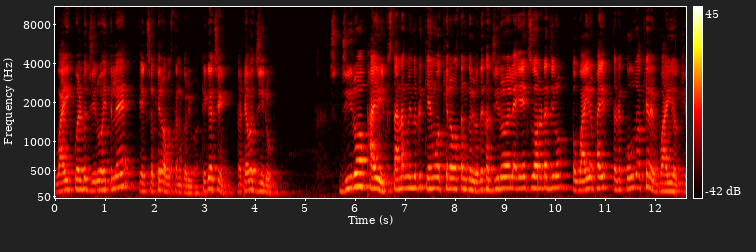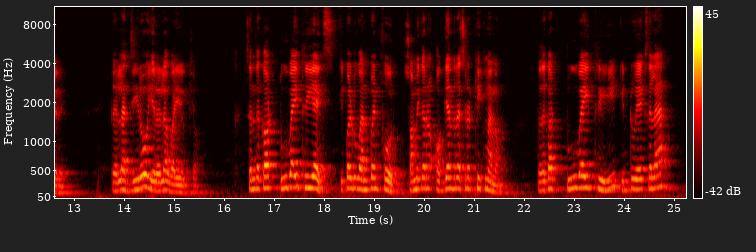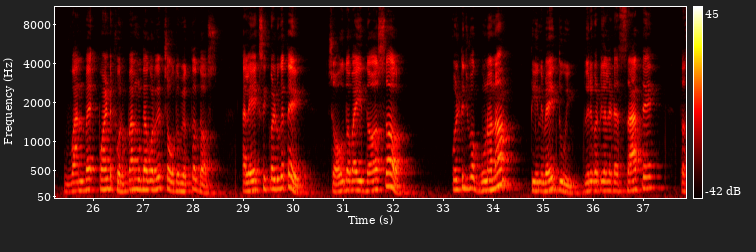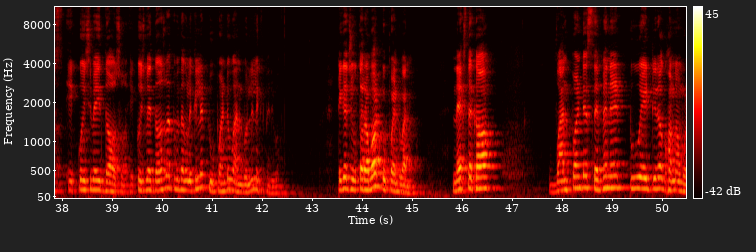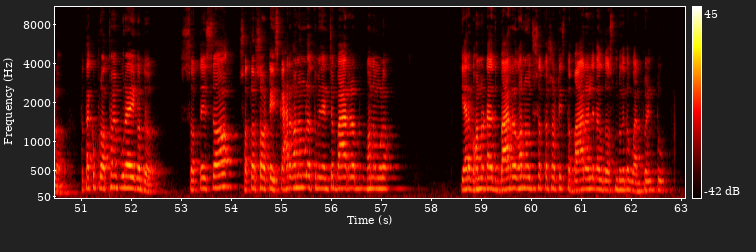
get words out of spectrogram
Y equal to zero ହେଇଥିଲେ ଏକ୍ସ ଅକ୍ଷରେ ଅବସ୍ଥାନ କରିବ ଠିକ୍ ଅଛି ତ ଏଠି ହେବ ଜିରୋ ଜିରୋ ଫାଇଭ୍ ସ୍ଥାନକ ବିନ୍ଦୁଟି କେଉଁ ଅକ୍ଷରେ ଅବସ୍ଥାନ କରିବ ଦେଖ ଜିରୋ ହେଲେ ଏକ୍ସ ଘରଟା ଜିରୋ ତ ୱାଇର ଫାଇଭ୍ ତ ଏଟା କେଉଁ ଅକ୍ଷରେ ୱାଇ ଅକ୍ଷରେ ତ ହେଲା ଜିରୋ ଇଏ ରହିଲା ୱାଇ ଅକ୍ଷ ସେମିତି ଦେଖ two by three X equal to one point four ସମୀକରଣ ଅଜ୍ଞାତ ରାଶିର ଠିକ୍ ମାନ तो देख two by three into X है वन बॉइंट पॉइंट फोर बा मुदा कर चौदह व्यक्त दस तेल एक्स इक्वाल टू के चौदह बै दस ओल्टी जीव गुणन तीन बै दुई दुई कटिगले सात तो एक बै दस एक बै दस बा तुम लिखिले टू पॉइंट वन बोली लिखिपर ठीक अच्छे उत्तर हम टू पॉइंट वन नेक्स्ट देख वन पॉइंट सेभेन टू एटर घनमूल ତ ତାକୁ ପ୍ରଥମେ ପୁରା ଇଏ କରିଦେବ ସତେଇଶ ସତରଶହ ଅଠେଇଶ କାହାର ଘନମୂଳ ତୁମେ ଜାଣିଛ ବାରର ଘନମୂଳ ୟାର ଘନଟା ବାରର ଘନ ହେଉଛି ସତରଶହ ଅଠେଇଶ ତ ବାର ହେଲେ ତାକୁ ଦଶମ କେତେ ୱାନ୍ ପଏଣ୍ଟ ଟୁ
